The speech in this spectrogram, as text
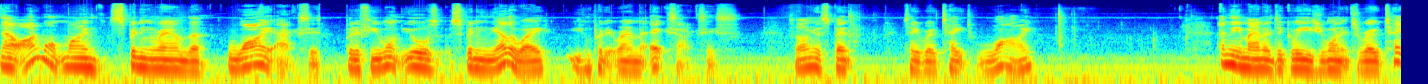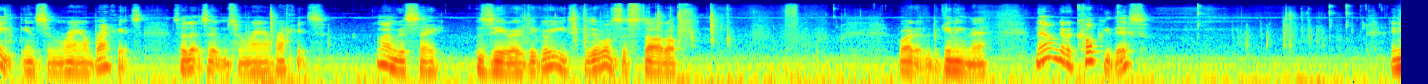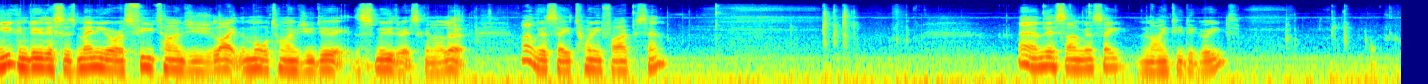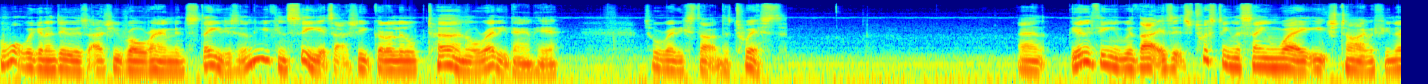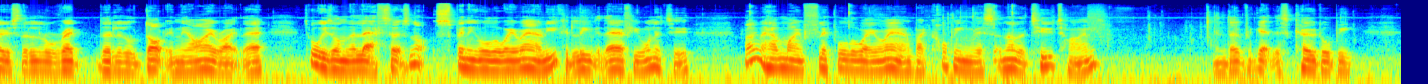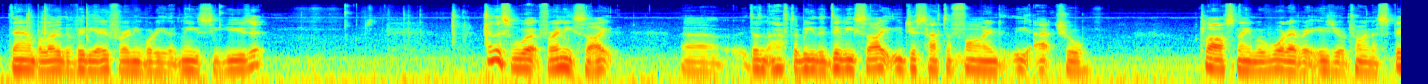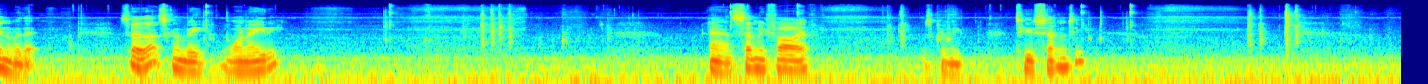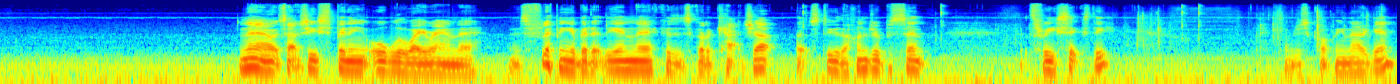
Now I want mine spinning around the Y axis, but if you want yours spinning the other way, you can put it around the X axis. So I'm going to spend, say rotate Y, and the amount of degrees you want it to rotate in some round brackets. So let's open some round brackets, and I'm going to say zero degrees, because it wants to start off right at the beginning there. Now I'm going to copy this and you can do this as many or as few times as you like. The more times you do it, the smoother it's going to look. I'm going to say 25%. And this I'm going to say 90 degrees. And what we're going to do is actually roll around in stages. And you can see it's actually got a little turn already down here. It's already starting to twist. And the only thing with that is it's twisting the same way each time. If you notice the little red, the little dot in the eye right there, it's always on the left, so it's not spinning all the way around. You could leave it there if you wanted to. But I'm going to have mine flip all the way around by copying this another two times. And don't forget this code will be down below the video for anybody that needs to use it. And this will work for any site. Uh, it doesn't have to be the Divi site, you just have to find the actual class name of whatever it is you're trying to spin with it. So that's going to be 180 and 75 it's going to be 270 now it's actually spinning all the way around there. And it's flipping a bit at the end there because it's got to catch up. Let's do the 100% at 360 I'm just copying that again.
